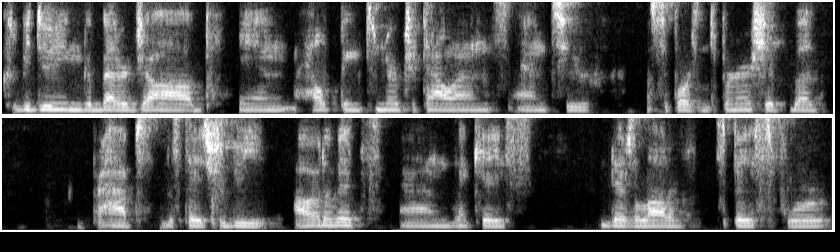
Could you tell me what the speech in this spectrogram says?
could be doing a better job in helping to nurture talents and to support entrepreneurship but perhaps the state should be out of it and in case there's a lot of space for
